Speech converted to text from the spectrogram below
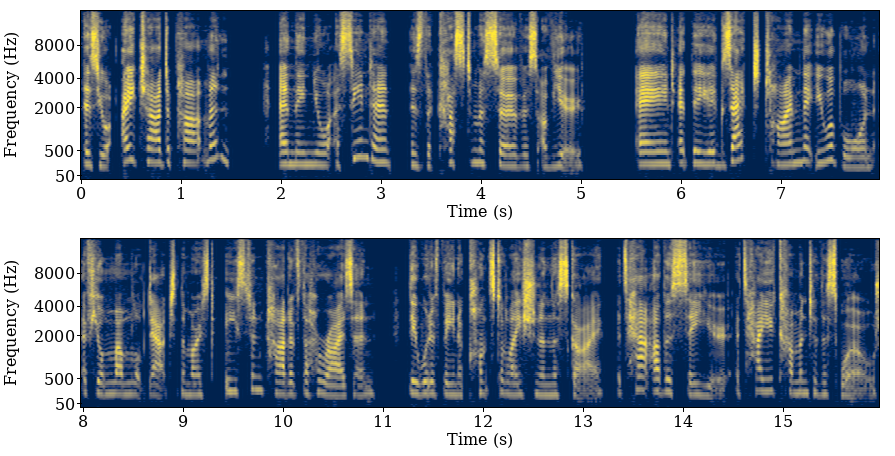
is your HR department, and then your ascendant is the customer service of you. And at the exact time that you were born, if your mum looked out to the most eastern part of the horizon, there would have been a constellation in the sky. It's how others see you, it's how you come into this world.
